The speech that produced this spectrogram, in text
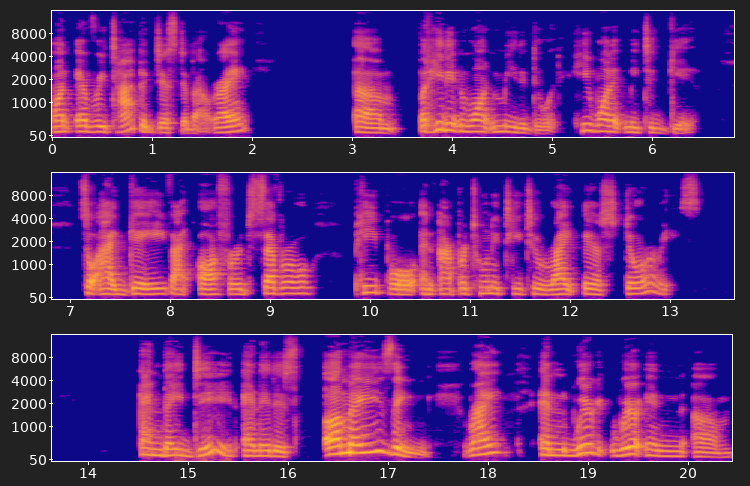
on every topic just about, right? Um, but he didn't want me to do it. He wanted me to give. So I gave, I offered several people an opportunity to write their stories. And they did. And it is amazing, right? And we're we're in um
